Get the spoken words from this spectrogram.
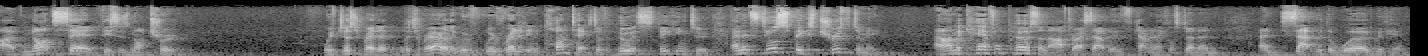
I've not said this is not true. We've just read it literarily. We've, we've read it in context of who it's speaking to. And it still speaks truth to me. And I'm a careful person after I sat with Cameron Eccleston and, and sat with the word with him.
